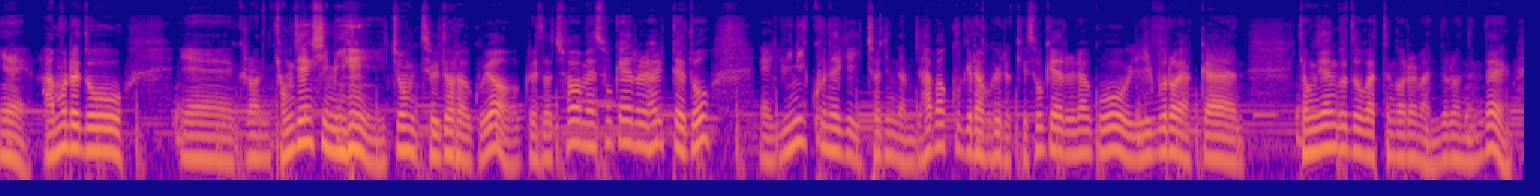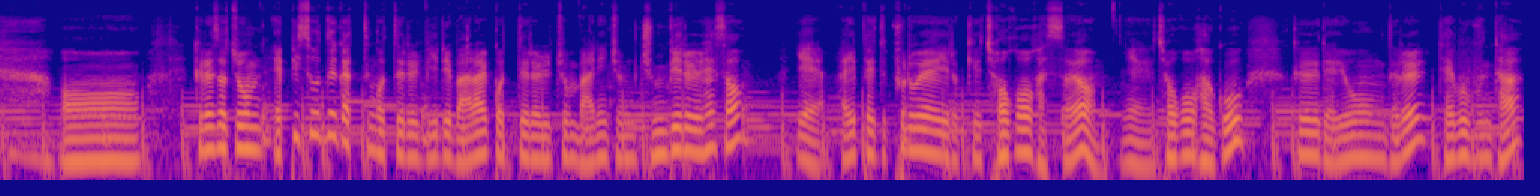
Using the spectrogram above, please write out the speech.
예, 아무래도 예, 그런 경쟁심이 좀 들더라고요. 그래서 처음에 소개를 할 때도 예, 유니콘에게 잊혀진 남자 하박국이라고 이렇게 소개를 하고 일부러 약간 경쟁 구도 같은 거를 만들었는데 어, 그래서 좀 에피소드 같은 것들을 미리 말할 것들을 좀 많이 좀 준비를 해서 예, 아이패드 프로에 이렇게 적어 갔어요. 예, 적어 가고 그 내용들을 대부분 다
